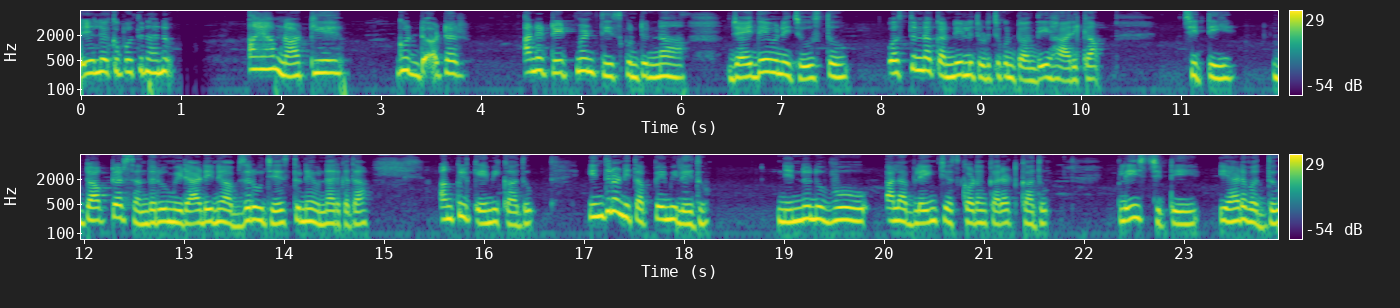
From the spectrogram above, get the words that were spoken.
చేయలేకపోతున్నాను. I am not a good daughter అనే ట్రీట్మెంట్ తీసుకుంటున్న జయదేవుని చూస్తూ వస్తున్న కన్నీళ్ళు తుడుచుకుంటోంది హారిక. చిట్టి డాక్టర్స్ అందరూ మీ డాడీని అబ్జర్వ్ చేస్తూనే ఉన్నారు కదా. అంకుల్కి ఏమీ కాదు. ఇందులో నీ తప్పేమీ లేదు. నిన్ను నువ్వు అలా బ్లేమ్ చేసుకోవడం కరెక్ట్ కాదు. ప్లీజ్ చిట్టి ఏడవద్దు.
